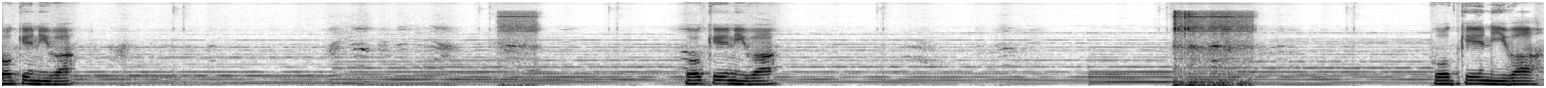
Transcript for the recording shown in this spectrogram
わけには。わけには。わけには。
